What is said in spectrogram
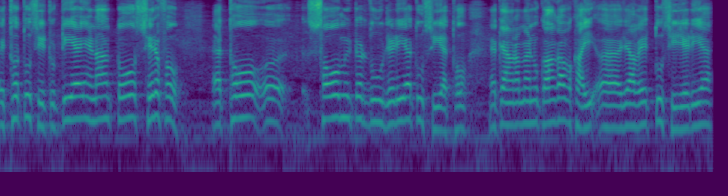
ਇੱਥੋਂ ਧੂਸੀ ਟੁੱਟੀ ਹੈ ਇਹਨਾਂ ਤੋਂ ਸਿਰਫ ਇੱਥੋਂ ਅ, 100 ਮੀਟਰ ਦੂਰ ਜਿਹੜੀ ਆ ਤੁਸੀਂ ਇੱਥੋਂ। ਇਹ ਕੈਮਰਾਮੈਨ ਨੂੰ ਕਹਾਂਗਾ ਵਿਖਾਈ ਅ, ਜਾਵੇ ਧੂਸੀ ਜਿਹੜੀ ਆ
